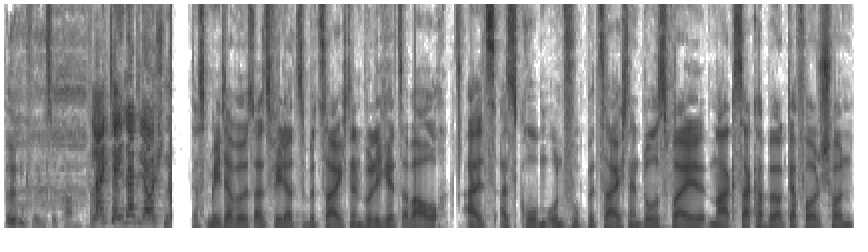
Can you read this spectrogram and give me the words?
irgendwo hinzukommen. Vielleicht erinnert ihr euch noch. Das Metaverse als Fehler zu bezeichnen, würde ich jetzt aber auch als, als groben Unfug bezeichnen. Bloß weil Mark Zuckerberg davon schon,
